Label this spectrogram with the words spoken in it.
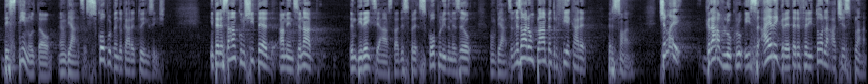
destinul tău în viață, scopul pentru care tu existi. Interesant cum și Ted a menționat în direcția asta, despre scopul lui Dumnezeu în viață. Dumnezeu are un plan pentru fiecare persoană. Cel mai grav lucru e să ai regrete referitor la acest plan.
